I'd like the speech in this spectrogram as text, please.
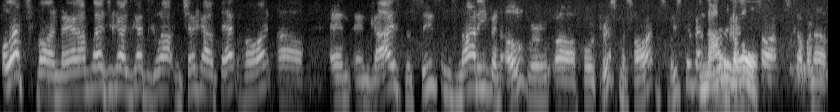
well, that's fun, man. I'm glad you guys got to go out and check out that haunt. Uh, and and guys, the season's not even over uh, for Christmas haunts. We still got some at all. Christmas hunts coming up.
